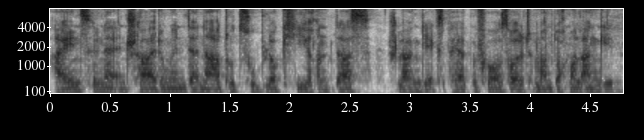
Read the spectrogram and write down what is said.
einzelne Entscheidungen der NATO zu blockieren. Das schlagen die Experten vor, sollte man doch mal angehen.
